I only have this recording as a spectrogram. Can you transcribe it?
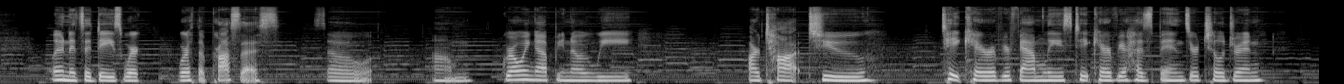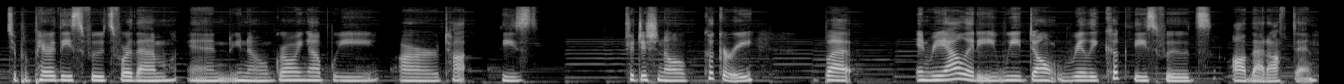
when it's a day's work worth of process. So um, growing up, you know, we are taught to take care of your families, take care of your husbands, your children, to prepare these foods for them. And, you know, growing up, we are taught these traditional cookery, but in reality, we don't really cook these foods all that often.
